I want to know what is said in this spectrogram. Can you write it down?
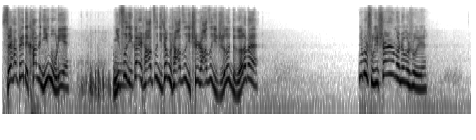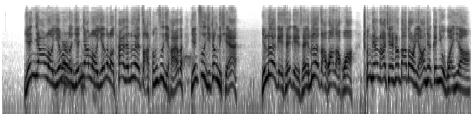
谁还非得看着你努力？你自己干啥自己挣啥自己吃啥自己知道得了呗。那不属于事儿吗？这不属于？人家老爷们儿了，人家老爷子老太太乐意咋疼自己孩子，人自己挣的钱，人乐意给谁给谁，乐意咋花咋花，成天拿钱上大道上扬去，跟你有关系啊？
